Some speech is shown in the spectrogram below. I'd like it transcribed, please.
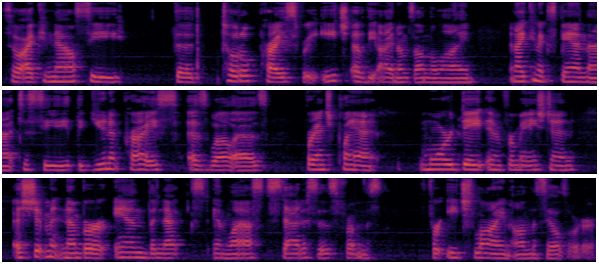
So I can now see the total price for each of the items on the line and I can expand that to see the unit price as well as branch plant, more date information, a shipment number, and the next and last statuses from the, for each line on the sales order.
